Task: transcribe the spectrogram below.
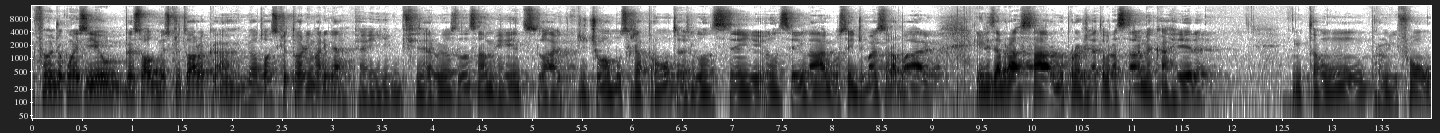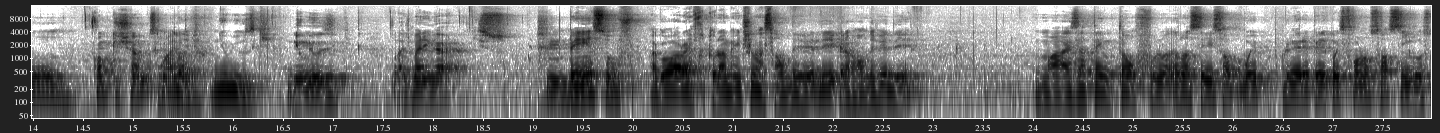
foi onde eu conheci o pessoal do meu escritório, meu atual escritório em Maringá. Aí me fizeram meus lançamentos lá, tinha uma música já pronta, lancei, eu lancei lá, gostei demais do trabalho. Eles abraçaram meu projeto, abraçaram minha carreira. Então, pra mim foi um, Como que chama? alívio. New Music. New Music, lá de Maringá. Isso. Penso agora futuramente lançar um DVD, gravar um DVD. Mas até então eu lancei só o primeiro EP, depois foram só singles.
